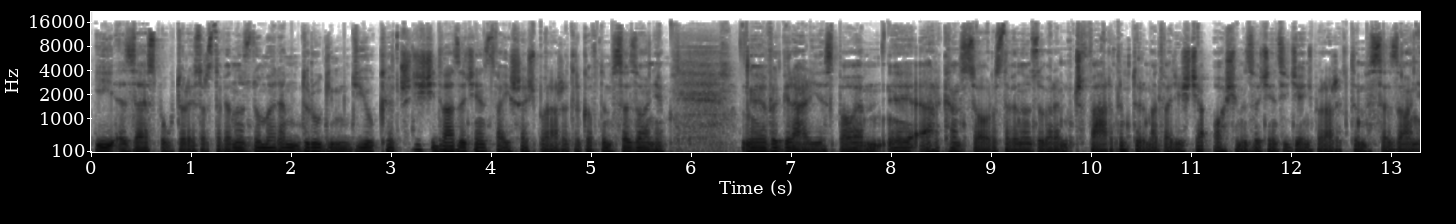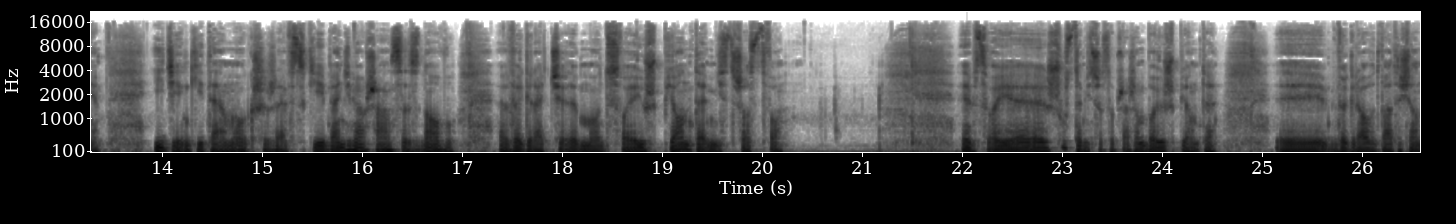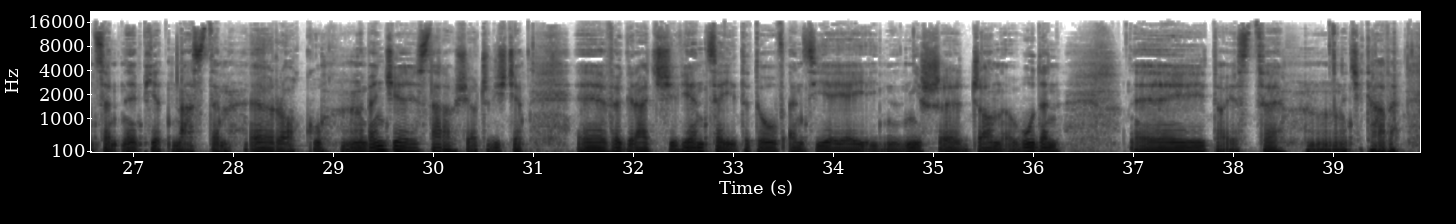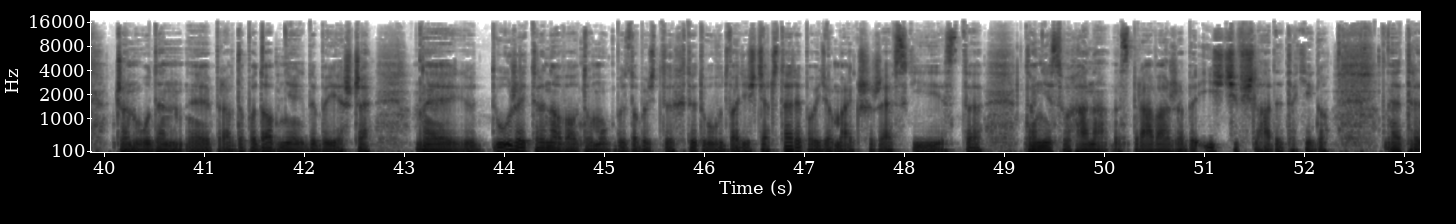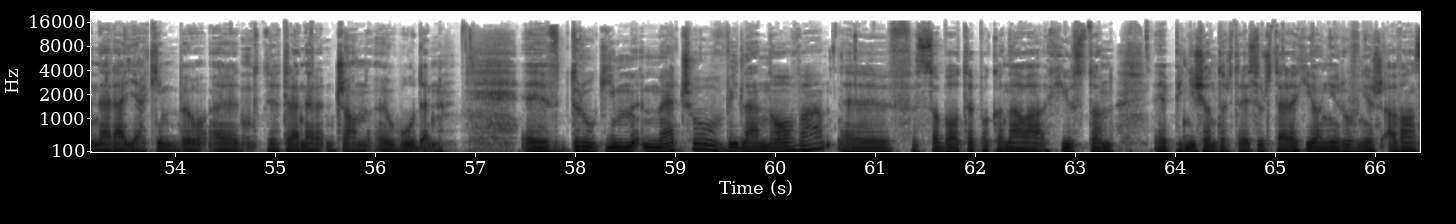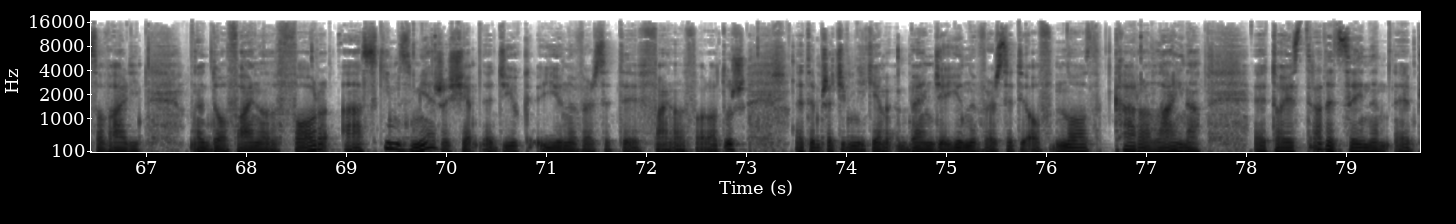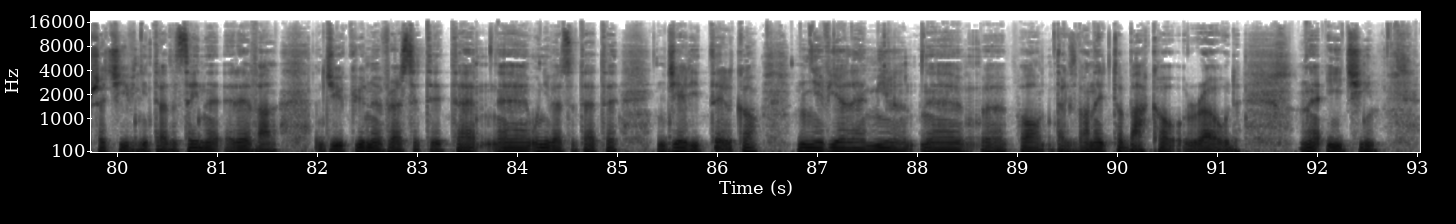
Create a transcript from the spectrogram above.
i zespół, który jest rozstawiony z numerem drugim Duke. 32 zwycięstwa i 6 porażek tylko w tym sezonie. Wygrali zespołem Arkansas rozstawionym z numerem czwartym, który ma 28 zwycięstw i 9 porażek w tym sezonie. I dzięki temu Krzyżewski będzie miał szansę znowu wygrać swoje już piąte mistrzostwo swoje szóste mistrzostwo, przepraszam, bo już piąte y, wygrał w 2015 roku. Będzie starał się oczywiście y, wygrać więcej tytułów NCAA niż John Wooden. To jest e, ciekawe. John Wooden e, prawdopodobnie, gdyby jeszcze e, dłużej trenował, to mógłby zdobyć tych tytułów 24, powiedział Mike Krzyżewski. Jest to niesłychana sprawa, żeby iść w ślady takiego trenera, jakim był trener John Wooden. W drugim meczu Villanova w sobotę pokonała Houston 50-44 i oni również awansowali do Final Four, a z kim zmierzy się Duke University w Final Four? Otóż tym przeciwnikiem będzie University of North Carolina. To jest tradycyjny przeciwnik, tradycyjny rywal Duke University. Te e, uniwersytety dzieli tylko niewiele mil e, po tak zwanej Tobacco Road i ci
